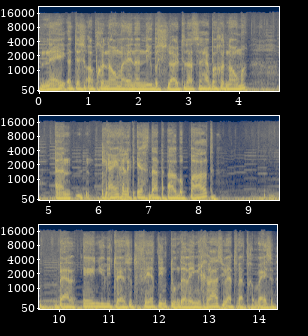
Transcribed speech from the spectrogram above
Nee, het is opgenomen in een nieuw besluit dat ze hebben genomen. En eigenlijk is dat al bepaald per 1 juli 2014 toen de remigratiewet werd gewijzigd.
